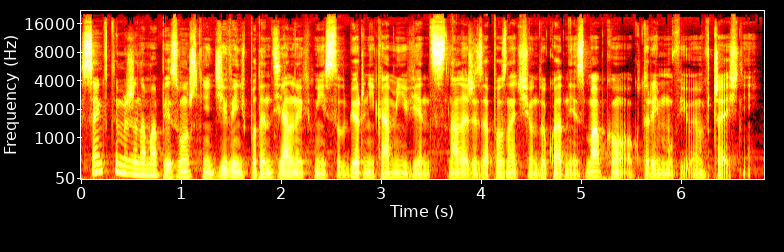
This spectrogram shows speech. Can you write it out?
Sęk w tym, że na mapie jest łącznie 9 potencjalnych miejsc odbiornikami, więc należy zapoznać się dokładnie z mapką, o której mówiłem wcześniej.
